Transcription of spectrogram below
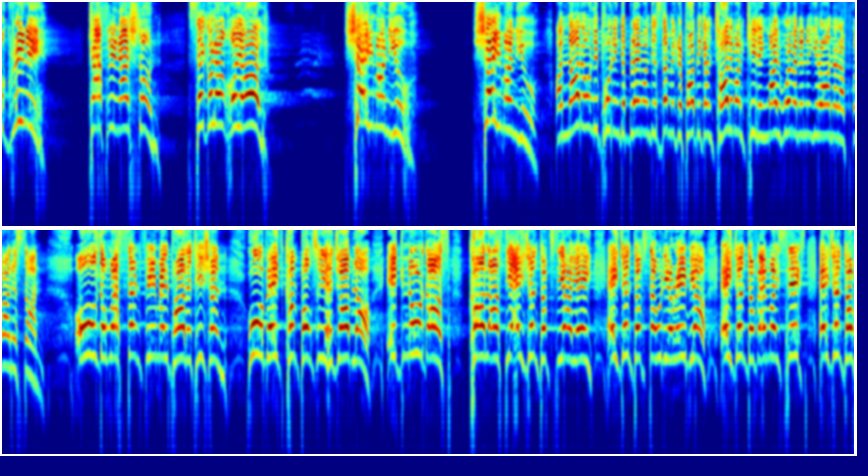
Mogherini, Catherine Ashton, Ségolène Royal. Shame on you! Shame on you! I'm not only putting the blame on the Islamic Republic and Taliban killing my women in Iran and Afghanistan. All the Western female politicians who obeyed compulsory hijab law ignored us, call us the agent of CIA, agent of Saudi Arabia, agent of MI6, agent of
